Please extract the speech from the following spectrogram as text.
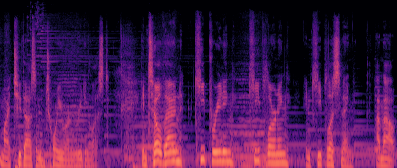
my 2021 reading list. Until then, keep reading, keep learning, and keep listening. I'm out.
